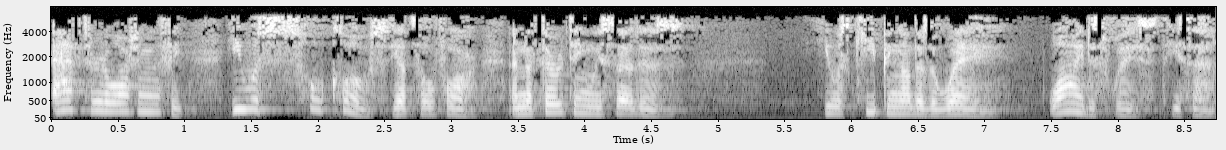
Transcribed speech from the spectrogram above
After the washing of the feet. He was so close, yet so far. And the third thing we said is, he was keeping others away. Why this waste? He said.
